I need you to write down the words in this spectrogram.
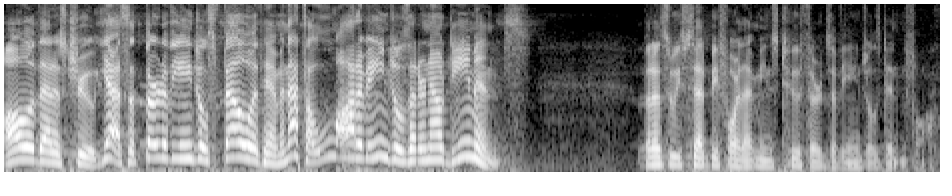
All of that is true. Yes, a third of the angels fell with him, and that's a lot of angels that are now demons. But as we've said before, that means two thirds of the angels didn't fall.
